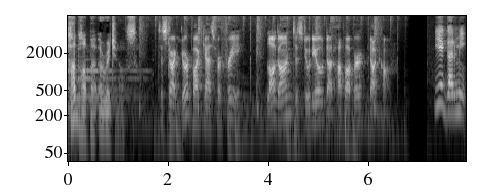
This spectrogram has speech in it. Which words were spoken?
Hubhopper Originals. To start your podcast for free, log on to studio.hubhopper.com. ये गर्मी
